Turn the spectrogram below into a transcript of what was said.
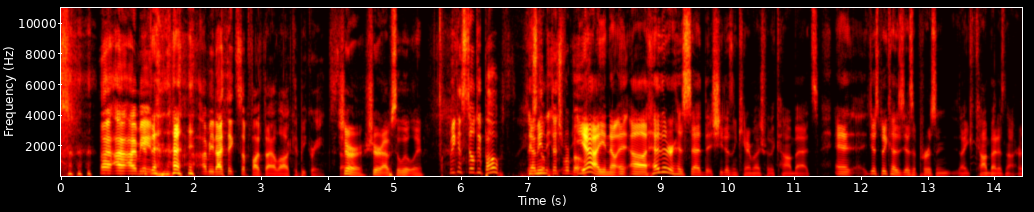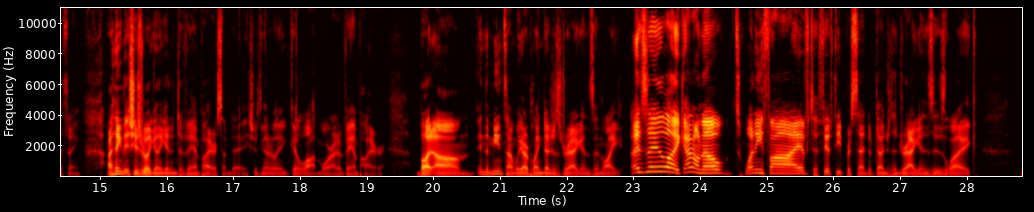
I, I, I mean, I mean, I think some fun dialogue could be great. so. sure, sure, absolutely. we can still do both. Yeah, There's I still mean, potential for both. yeah, you know, uh, Heather has said that she doesn't care much for the combats, and just because as a person, like combat is not her thing. I think that she's really going to get into vampire someday. She's going to really get a lot more out of vampire. But um, in the meantime, we are playing Dungeons and Dragons, and like I'd say, like I don't know, twenty five to fifty percent of Dungeons and Dragons is like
